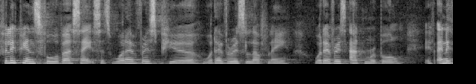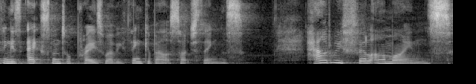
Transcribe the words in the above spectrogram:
Philippians 4, verse 8 says, Whatever is pure, whatever is lovely, whatever is admirable, if anything is excellent or praiseworthy, think about such things. How do we fill our minds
